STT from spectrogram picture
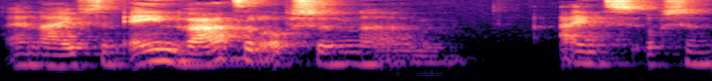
En hij heeft een één water op zijn uh, eind, op zijn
